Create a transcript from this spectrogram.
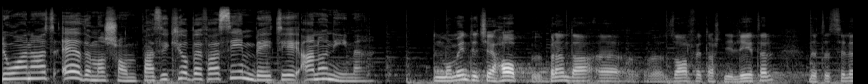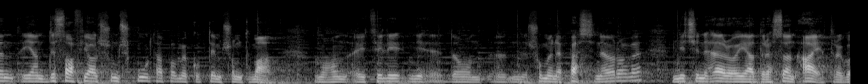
Luanat edhe më shumë, pasi kjo befasi mbeti anonime. Në momentin që e hap brenda zarfit është një letër, në të cilën janë disa fjalë shumë të shkurta po me kuptim shumë të madh. Domethënë i cili në shumën e 500 eurove, 100 euro i adreson ai tregon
